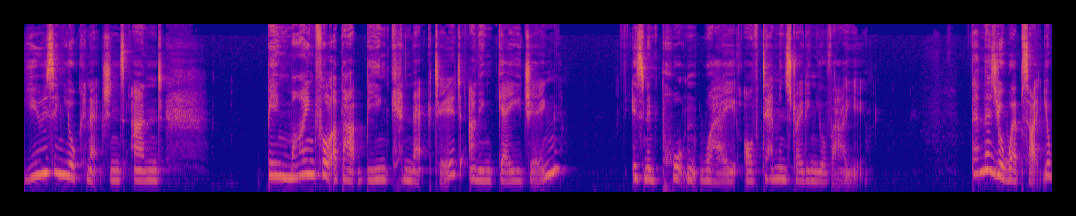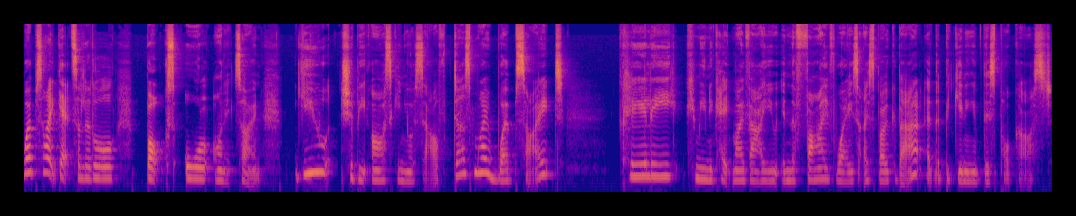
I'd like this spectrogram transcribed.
Using your connections and being mindful about being connected and engaging is an important way of demonstrating your value. Then there's your website. Your website gets a little box all on its own. You should be asking yourself Does my website clearly communicate my value in the five ways I spoke about at the beginning of this podcast?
